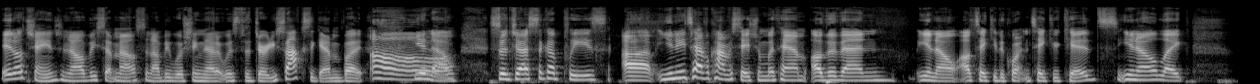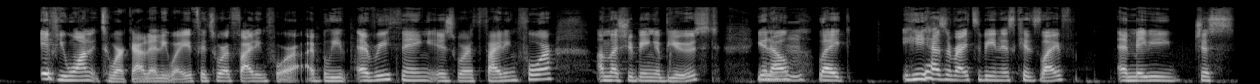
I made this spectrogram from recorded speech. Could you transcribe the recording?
it'll change and I'll be something else and I'll be wishing that it was the dirty socks again. But, Aw. you know. So, Jessica, please, uh, you need to have a conversation with him other than, you know, I'll take you to court and take your kids, you know, like if you want it to work out anyway, if it's worth fighting for. I believe everything is worth fighting for unless you're being abused. You know, like he has a right to be in his kid's life and maybe just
